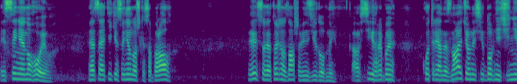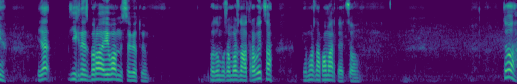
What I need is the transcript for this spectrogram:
із синьою ногою. Я це тільки сині ножки собирав. І все, я точно знав, що він з'їдобний. А всі гриби, котрі я не знаю, чи вони з'їдобні чи ні, я їх не збираю і вам не советую. Тому що можна отравитися і можна померти від цього. То,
